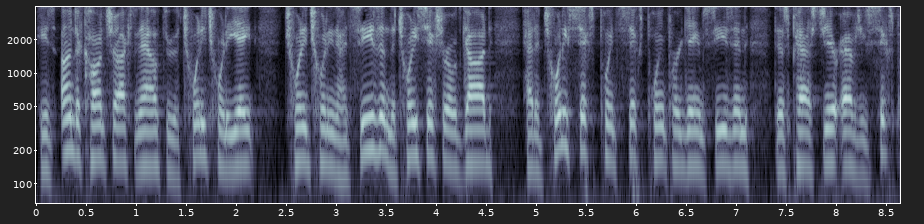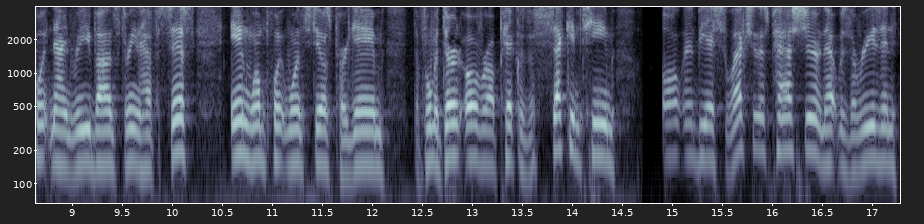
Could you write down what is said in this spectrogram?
He's under contract now through the 2028-2029 season. The 26-year-old guard had a 26.6 point per game season this past year, averaging 6.9 rebounds, 3.5 assists, and 1.1 steals per game. The former third overall pick was the second team all NBA selection this past year, and that was the reason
